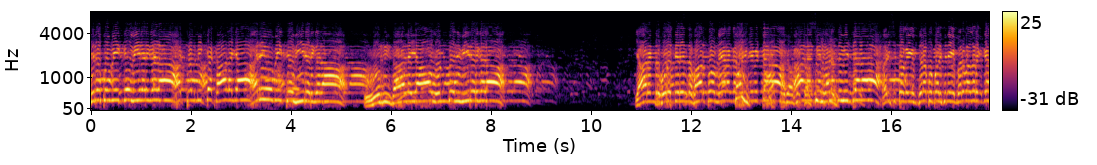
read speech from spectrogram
சிறப்பு மிக்க வீரர்களா? ஆற்றல் மிக்க காளையா அறிவு மிக்க வீரர்களா? ஒரு காலையா? ஒன்பது வீரர்களா? யார் என்று பொறுத்திருந்து பார்ப்போம். நேரங்கள் பரிசு தொகையும் சிறப்பு பரிசினையும் பெறுவதற்கு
